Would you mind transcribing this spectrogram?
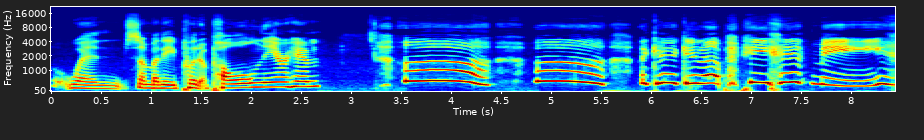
when somebody put a pole near him. Ah, ah, I can't get up. He hit me.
